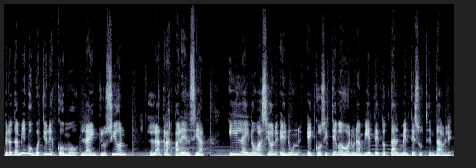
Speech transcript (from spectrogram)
pero también con cuestiones como la inclusión, la transparencia y la innovación en un ecosistema o en un ambiente totalmente sustentable.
